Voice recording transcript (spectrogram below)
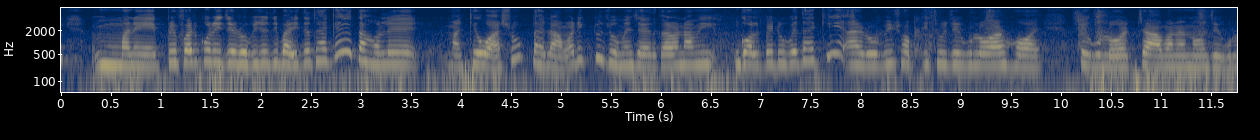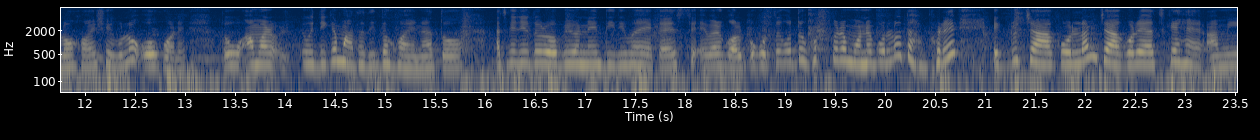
মানে প্রেফার করি যে রবি যদি বাড়িতে থাকে তাহলে কেউ আসুক, তাহলে আমার একটু জমে যায়। কারণ আমি গল্পে ডুবে থাকি আর রবি সব কিছু যেগুলো আর হয়, সেগুলো চা বানানো যেগুলো হয়, সেগুলো ও করে। তো আমার ওইদিকে মাথা দিতে হয় না। তো আজকে যেহেতু রবিও নেই, দিদিভাই একা এসছে, এবার গল্প করতে করতে হুট করে মনে পড়ল, তারপরে একটু চা করলাম। চা করে আজকে হ্যাঁ আমি,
